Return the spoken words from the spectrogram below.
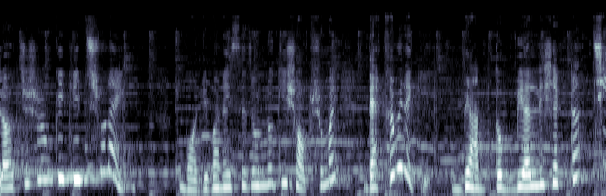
লজ্জা শরমকে কিচ্ছু নাই। বডি বানাইছে জন্য কি সবসময় দেখাবে নাকি? ব্যাদ্য বিয়াল্লিশ একটা? ছি!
